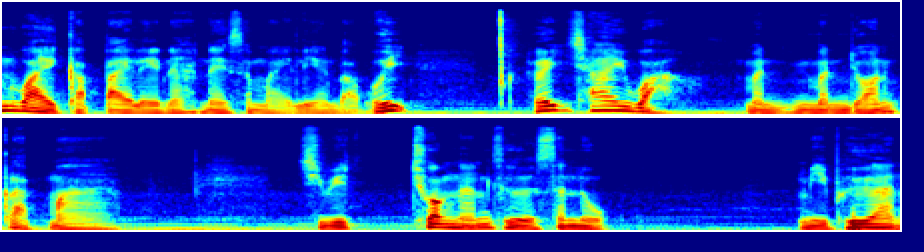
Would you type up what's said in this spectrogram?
นวัยกลับไปเลยนะ ในสมัยเรียนแบบเฮ้ยเฮ้ยใช่ว่ะ มันมันย้อนกลับมา ชีวิตช่วงนั้นคือสนุกมีเพื่อน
